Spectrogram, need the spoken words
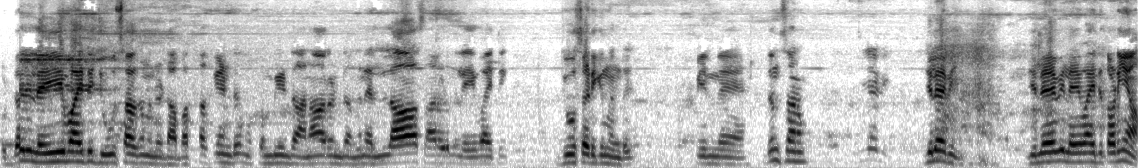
ഫുഡ് ലൈവായിട്ട് ജ്യൂസ് ആക്കുന്നുണ്ട് കേട്ടോ. ബത്തൊക്കെ ഉണ്ട് മുസമ്പി ഉണ്ട് അനാറുണ്ട് അങ്ങനെ എല്ലാ സാധനവും ലൈവായിട്ട് ജ്യൂസ് അടിക്കുന്നുണ്ട്. പിന്നെ ഇതെന്ത് സാധനം? ജിലേബി. ജിലേബി ലൈവായിട്ട് തുടങ്ങിയോ?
